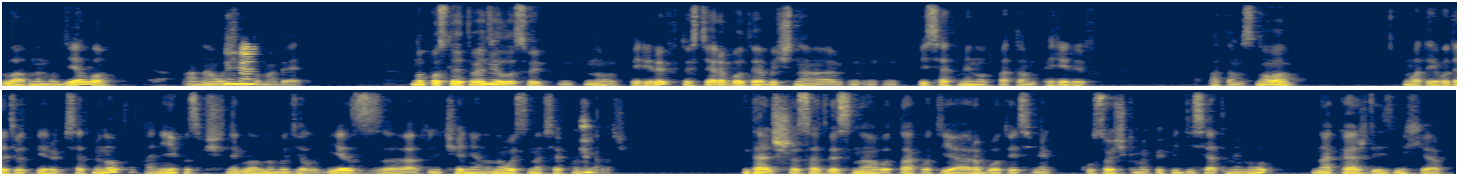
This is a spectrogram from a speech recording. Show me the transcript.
главному делу, она очень mm-hmm. помогает. Ну, после этого mm-hmm. я делаю свой ну, перерыв. То есть я работаю обычно 50 минут, потом перерыв потом снова. Вот, и вот эти вот первые 50 минут, они посвящены главному делу, без э, отвлечения на новости, на всякую мелочь. Дальше, соответственно, вот так вот я работаю этими кусочками по 50 минут. На каждый из них я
